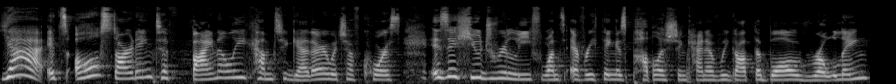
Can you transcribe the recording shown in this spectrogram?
Yeah, it's all starting to finally come together, which of course is a huge relief once everything is published and kind of we got the ball rolling.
